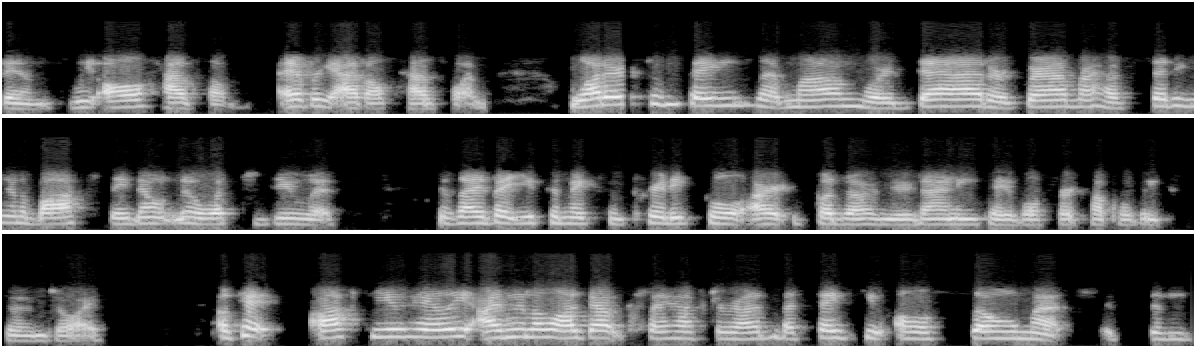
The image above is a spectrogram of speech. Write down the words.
bins. We all have them. Every adult has one. What are some things that mom or dad or grandma have sitting in a box they don't know what to do with? because I bet you can make some pretty cool art and put it on your dining table for a couple weeks to enjoy. Okay, off to you, Haley. I'm going to log out because I have to run, but thank you all so much. It's been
